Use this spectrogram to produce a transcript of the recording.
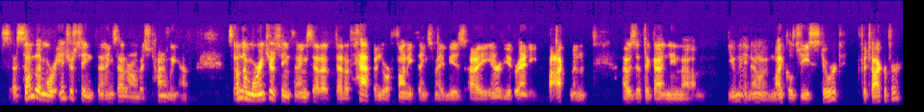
some of the more interesting things, I don't know how much time we have, some of the more interesting things that have, that have happened, or funny things maybe, is I interviewed Randy Bachman. I was with a guy named, um, you may know him, Michael G. Stewart, photographer.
